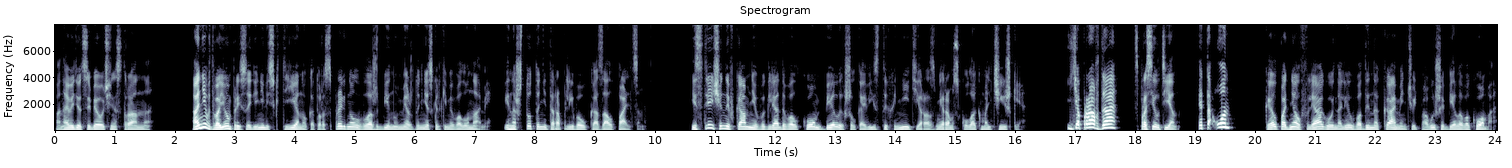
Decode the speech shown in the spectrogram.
она ведет себя очень странно. Они вдвоем присоединились к Тиену, который спрыгнул в ложбину между несколькими валунами и на что-то неторопливо указал пальцем. Из трещины в камне выглядывал ком белых шелковистых нитей размером с кулак мальчишки. "Я прав, да?" спросил Тиен. "Это он?" Кэл поднял флягу и налил воды на камень чуть повыше белого кома.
